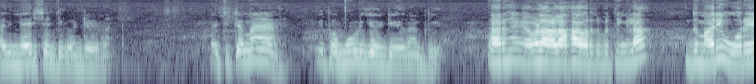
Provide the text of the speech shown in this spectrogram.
அது மாரி செஞ்சு கொண்டு வருவேன் வச்சுட்டோமா? இப்போ மூடிக்க வேண்டியதுதான் அப்படியே. பாருங்க எவ்வளோ அழகாக வருது பார்த்தீங்களா இந்த மாதிரி ஒரே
